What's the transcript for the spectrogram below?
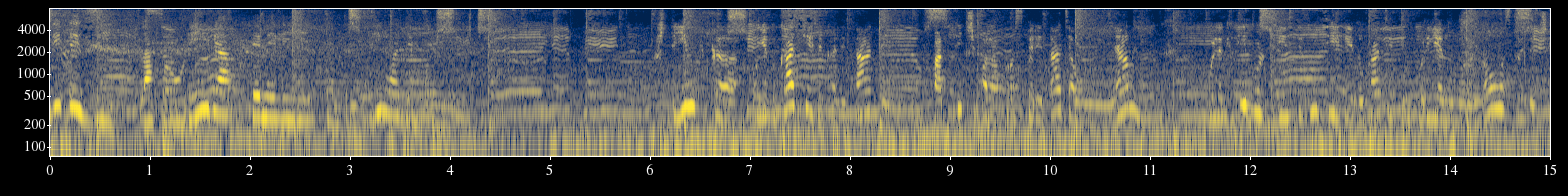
zi de zi la făurirea temeliei pentru ziua de mâine. Știind că o educație de calitate participă la prosperitatea unui neam, colectivul Instituției de Educație Timpurie numărul 19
